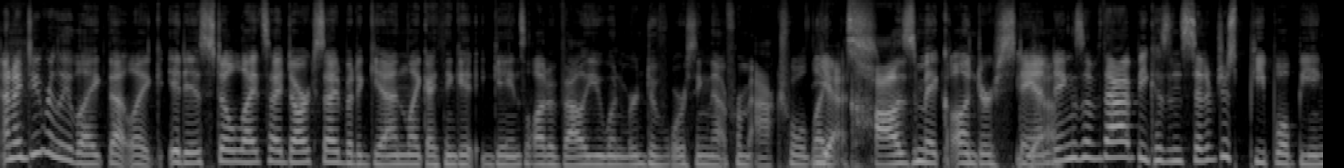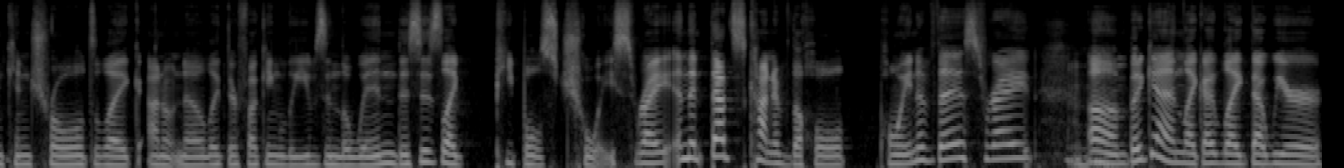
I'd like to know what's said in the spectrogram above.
And I do really like that, like, it is still light side, dark side, but again, like, I think it gains a lot of value when we're divorcing that from actual, like, Yes. cosmic understandings of that. Because instead of just people being controlled, like, I don't know, like they're fucking leaves in the wind, this is, like, people's choice, right? And that that's kind of the whole point of this, right? Mhm. Um, but again, like, I like that we're.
